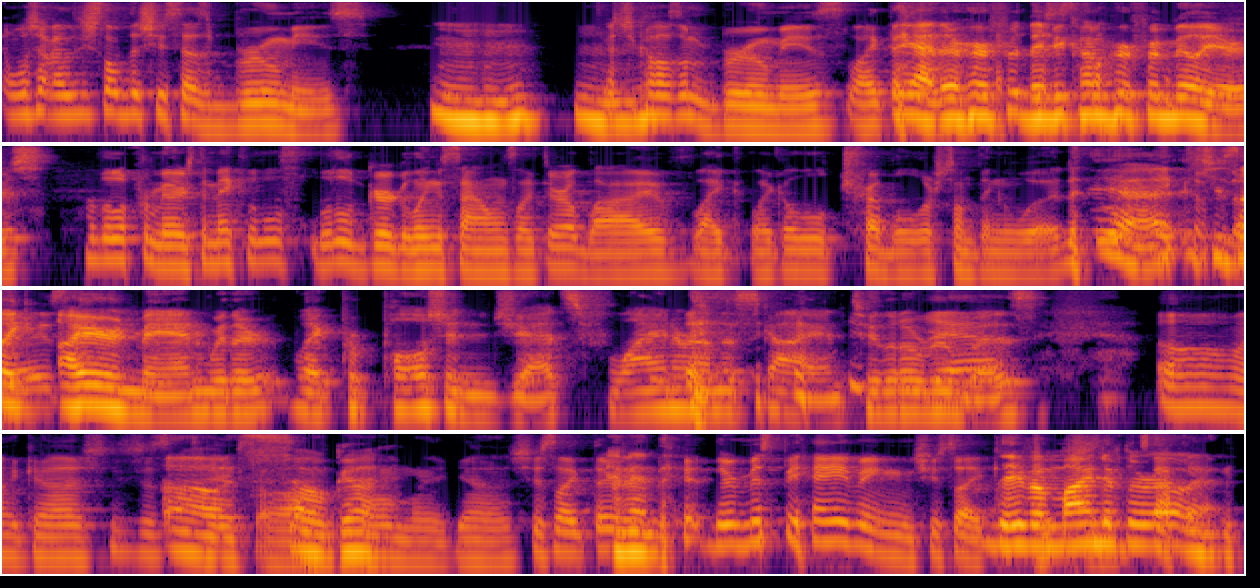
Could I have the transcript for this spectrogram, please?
well, I just love that she says broomies. mm-hmm. That she calls them broomies. Like yeah, they're her. They become her familiars. Little familiars. They make little little gurgling sounds like they're alive, like like a little treble or something would. Yeah, she's like noise. Iron Man with her like propulsion jets flying around the sky and two little Yeah. Roombas. Oh my gosh, she's just Oh, it's so good. Oh my gosh, she's like they're And they're, they're misbehaving. She's like They have a mind of their own."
